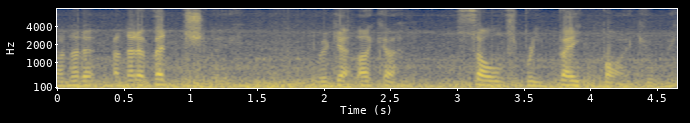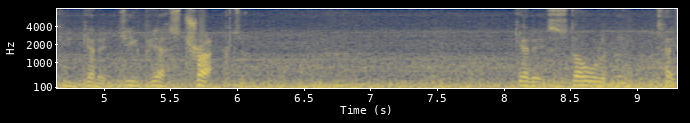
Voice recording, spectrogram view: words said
And then, and then eventually we get like a Salisbury bait bike and we can get it GPS tracked and get it stolen and take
